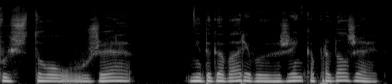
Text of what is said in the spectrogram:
«Вы что, уже...» Не договариваю, Женька продолжает.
